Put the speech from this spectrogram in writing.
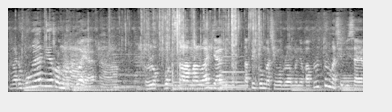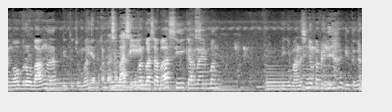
nggak ada hubungannya kalau menurut gue ya Oh. lu gue kesel sama lu aja gitu tapi gue masih ngobrol sama nyokap lu tuh masih bisa yang ngobrol banget gitu cuman Iya, bukan bahasa basi. bukan basa basi karena emang ya gimana sih nyokapnya dia gitu kan?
